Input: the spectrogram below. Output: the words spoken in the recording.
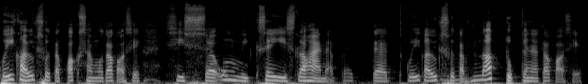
kui igaüks võtab kaks sammu tagasi, siis ummikseis laheneb, et, et kui igaüks võtab natukene tagasi,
